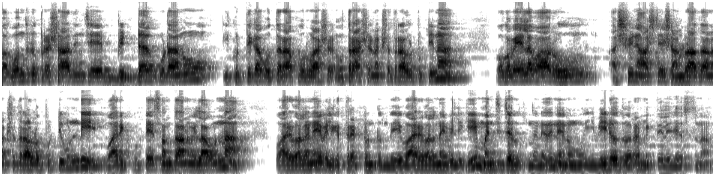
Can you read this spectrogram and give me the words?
భగవంతుడు ప్రసాదించే బిడ్డ కూడాను ఈ కృత్తిక ఉత్తర పూర్వాష ఉత్తరాష నక్షత్రాలు పుట్టినా ఒకవేళ వారు అశ్విని ఆశ్లేష అనురాధ నక్షత్రాల్లో పుట్టి ఉండి వారికి పుట్టే సంతానం ఇలా ఉన్నా వారి వల్లనే వీళ్ళకి థ్రెట్ ఉంటుంది వారి వల్లనే వీళ్ళకి మంచి జరుగుతుంది అనేది నేను ఈ వీడియో ద్వారా మీకు తెలియజేస్తున్నాను.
